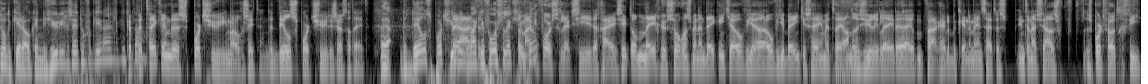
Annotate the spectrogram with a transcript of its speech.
Verschillende keren ook in de jury gezeten. Hoeveel keer eigenlijk? Ik heb twee keer in de sportjury mogen zitten. De deelsportjury, zoals dat heet. Oh ja, de deelsportjury. Nou ja, dan maak je voorselectie Dan maak je voorselectie. Dan ga je zitten om negen uur s ochtends... met een dekentje over je, over je beentjes heen... met twee andere juryleden. Vaak hele bekende mensen uit de internationale sportfotografie.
